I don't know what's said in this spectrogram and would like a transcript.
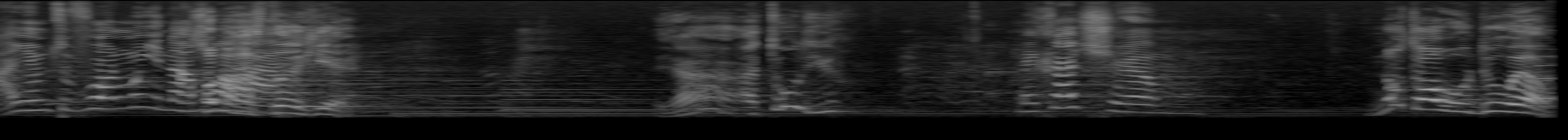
anwomtofoɔ no mo nyinaa Some are still here. Yeah, I told you. Meka kyerɛ mo Not all will do well.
